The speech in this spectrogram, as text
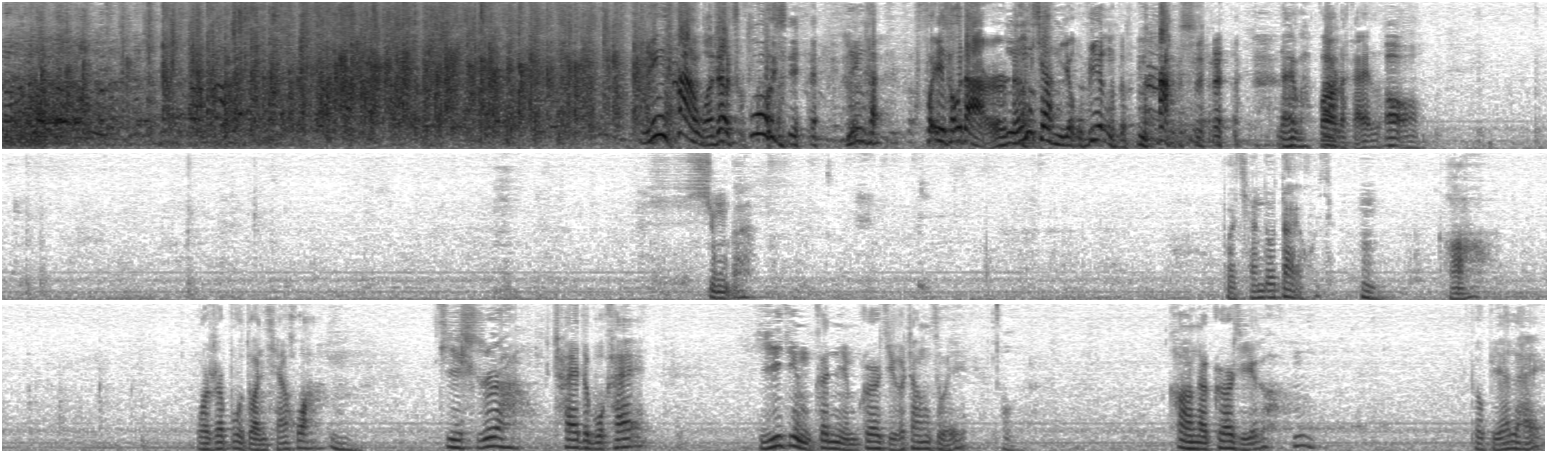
您看我这出息，您看，肥头大耳，能像有病的吗？那 是。来吧，抱着孩子。哦哦，兄弟，把钱都带回去。嗯。啊！我这不短钱花，嗯，几时啊拆的不开，一定跟你们哥几个张嘴。哦，看那哥几个嗯。都别来，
